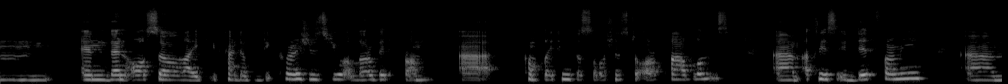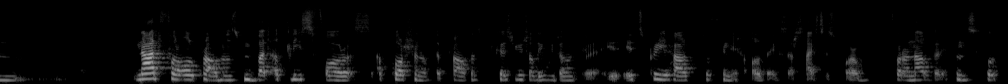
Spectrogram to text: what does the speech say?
Mm, and then also like it kind of discourages you a little bit from uh, completing the solutions to our problems. Um, at least it did for me. Um, not for all problems, but at least for a portion of the problems, because usually we don't. It's pretty hard to finish all the exercises for for an algorithms book.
